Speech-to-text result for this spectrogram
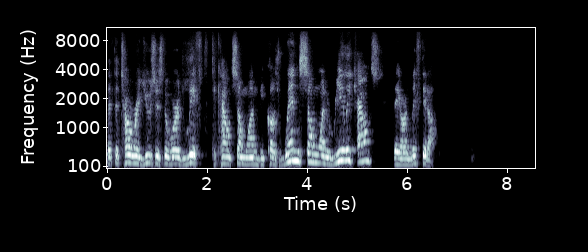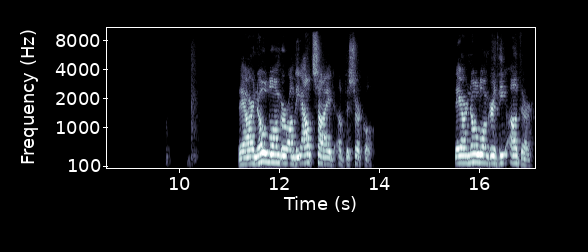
that the Torah uses the word lift to count someone because when someone really counts, they are lifted up. They are no longer on the outside of the circle. They are no longer the other.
